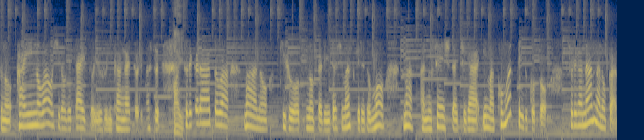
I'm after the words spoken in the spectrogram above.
その会員の輪を広げたいというふうに考えております、はい、それからあとは、まあ、あの寄付を募ったりいたしますけれども、まあ、あの選手たちが今困っていることそれが何なのか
